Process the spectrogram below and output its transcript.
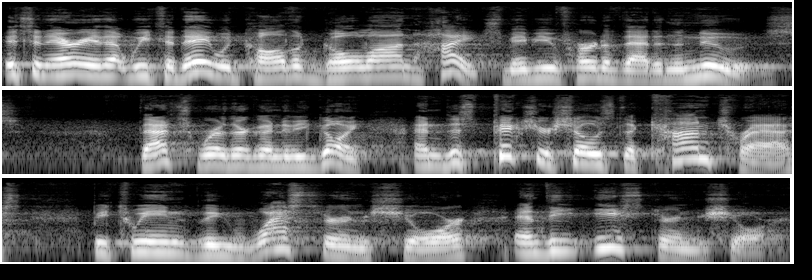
It's an area that we today would call the Golan Heights. Maybe you've heard of that in the news. That's where they're going to be going. And this picture shows the contrast between the western shore and the eastern shore.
